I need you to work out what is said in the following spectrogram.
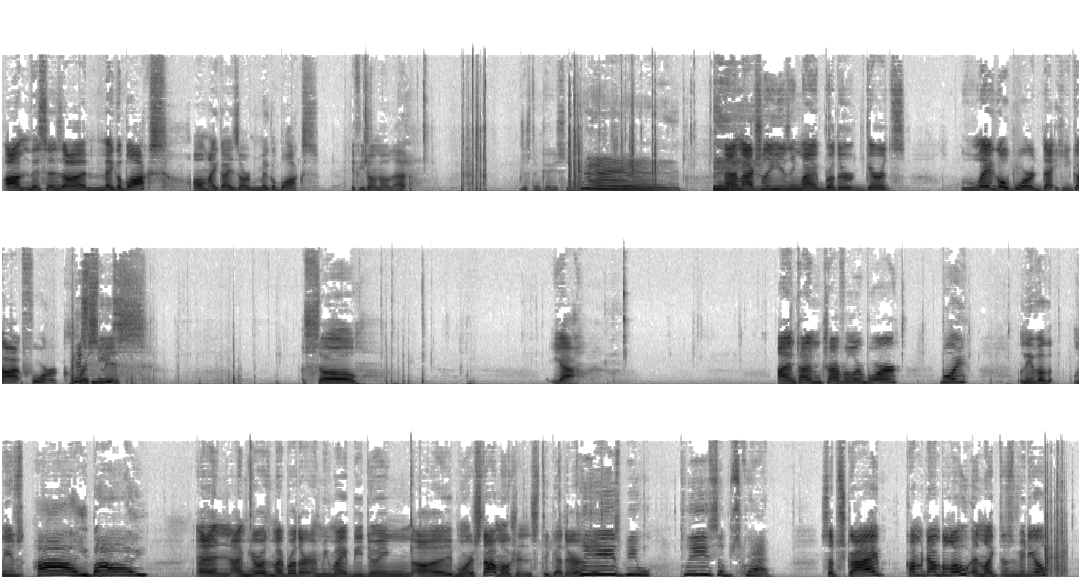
Um, this is uh Mega Bloks. All my guys are Mega Bloks. If you don't know that, just in case. You know. And I'm actually using my brother Garrett's Lego board that he got for Christmas. Christmas. So, yeah. I'm Time Traveler Boy. Boy, leave a leaves, Hi, bye. and I'm here with my brother, and we might be doing uh, more stop motions together. Please be, please subscribe. Subscribe, comment down below, and like this video,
